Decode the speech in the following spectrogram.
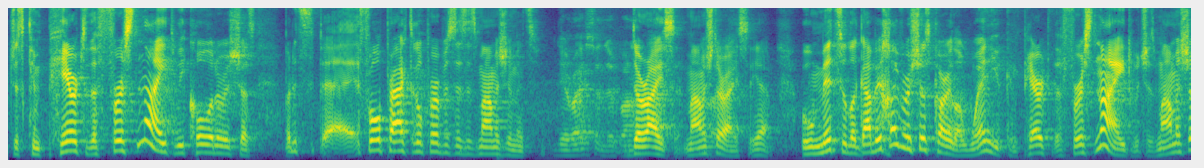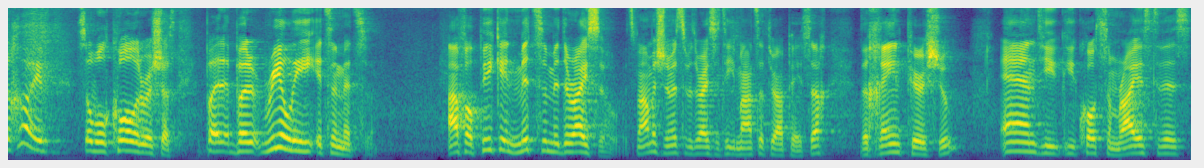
just compared to the first night, we call it a rishus. But it's uh, for all practical purposes, it's mamish mitzvah. The rice and the banana. Deraisa, mamish deraisa, yeah. Umitzu lagabe chayv rishus karila. When you compare it to the first night, which is mamish a chayv, so we'll call it a rishus. But but really, it's a mitzvah. Afal pikein mitzvah mideraisa. It's mamish mitzvah mideraisa to eat matzah throughout Pesach. The chain pirshu, and he, he quotes some rayas to this.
